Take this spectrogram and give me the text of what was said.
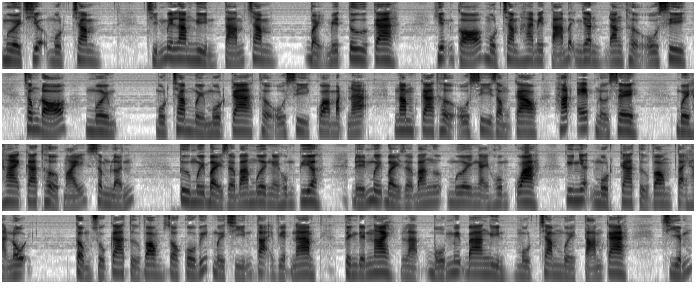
10 triệu 195.874 ca. Hiện có 128 bệnh nhân đang thở oxy, trong đó 10, 111 ca thở oxy qua mặt nạ, 5 ca thở oxy dòng cao HFNC, 12 ca thở máy xâm lấn. Từ 17 giờ 30 ngày hôm kia đến 17 giờ 30 ngày hôm qua, ghi nhận một ca tử vong tại Hà Nội. Tổng số ca tử vong do COVID-19 tại Việt Nam tính đến nay là 43.118 ca, chiếm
